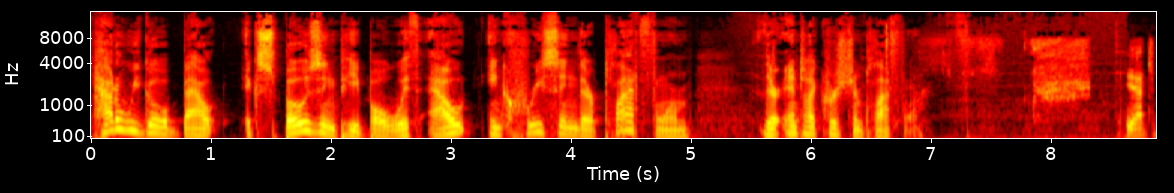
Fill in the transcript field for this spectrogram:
how do we go about exposing people without increasing their platform their anti-Christian platform. Yeah, to,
